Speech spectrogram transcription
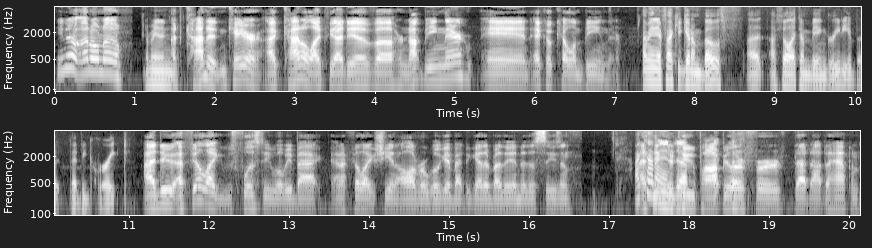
You know, I don't know. I mean, I kind of didn't care. I kind of liked the idea of uh, her not being there and Echo Kellum being there. I mean, if I could get them both, I, I feel like I'm being greedy, but that'd be great. I do. I feel like Felicity will be back, and I feel like she and Oliver will get back together by the end of this season. I, I, kind of think they're up too popular for that not to happen.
